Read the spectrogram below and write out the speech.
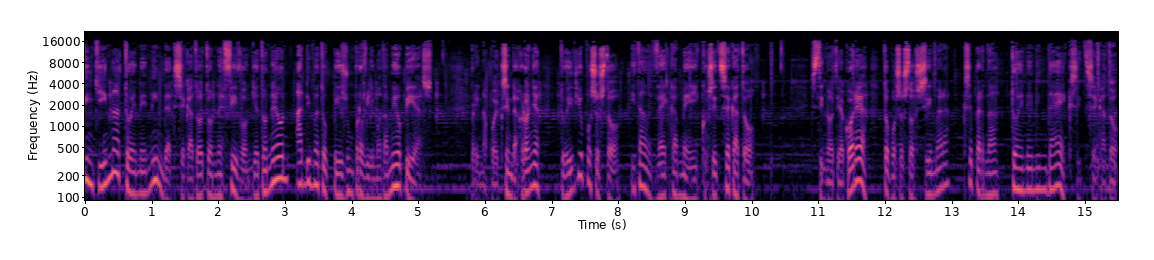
Στην Κίνα το 90% των εφήβων και των νέων αντιμετωπίζουν προβλήματα μοιοπίας. Πριν από 60 χρόνια το ίδιο ποσοστό ήταν 10 με 20%. Στην Νότια Κορέα το ποσοστό σήμερα ξεπερνά το 96%.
